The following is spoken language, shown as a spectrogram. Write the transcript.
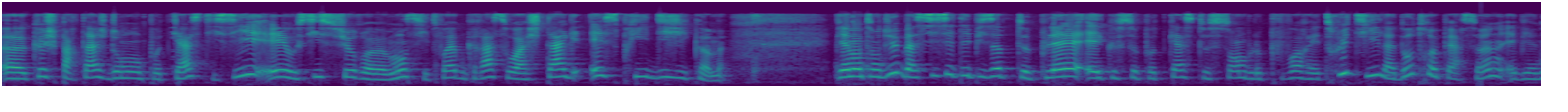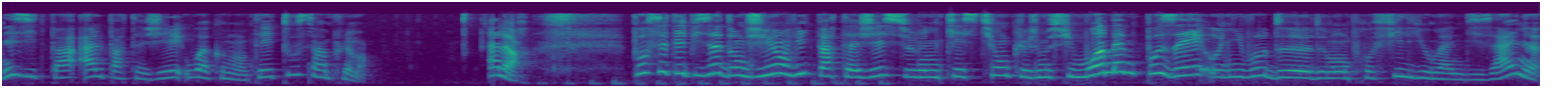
euh, que je partage dans mon podcast ici et aussi sur mon site web grâce au hashtag Esprit Digicom. Bien entendu, bah, si cet épisode te plaît et que ce podcast semble pouvoir être utile à d'autres personnes, eh bien n'hésite pas à le partager ou à commenter tout simplement. Alors, pour cet épisode, donc j'ai eu envie de partager sur une question que je me suis moi-même posée au niveau de, mon profil Human Design,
